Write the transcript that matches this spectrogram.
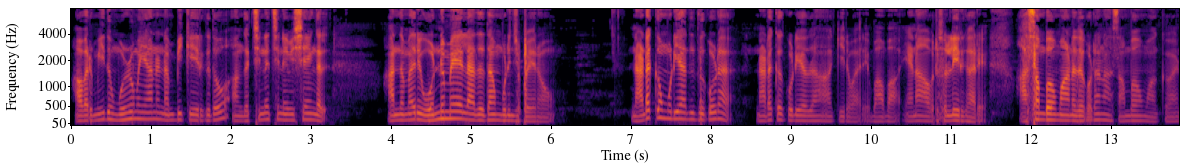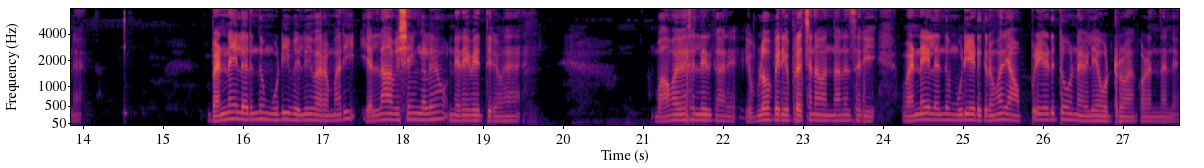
அவர் மீது முழுமையான நம்பிக்கை இருக்குதோ அங்கே சின்ன சின்ன விஷயங்கள். அந்த மாதிரி ஒன்றுமே இல்லாததான் முடிஞ்சு போயிடும் நடக்க முடியாதது கூட நடக்கக்கூடியதான் ஆக்கிடுவார் பாபா. ஏன்னா அவர் சொல்லியிருக்காரு அசம்பவமானது கூட நான் சம்பவமாக்குவேன்னு வெண்ணெயிலேருந்து முடி வெளியே வர மாதிரி எல்லா விஷயங்களையும் நிறைவேற்றிடுவேன். பாபாவே சொல்லியிருக்காரு. எவ்வளோ பெரிய பிரச்சனை வந்தாலும் சரி வெண்ணெயிலேருந்து முடி எடுக்கிற மாதிரி அப்படி எடுத்து உன்னை வெளியே விட்டுருவேன் குழந்தைன்னு.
